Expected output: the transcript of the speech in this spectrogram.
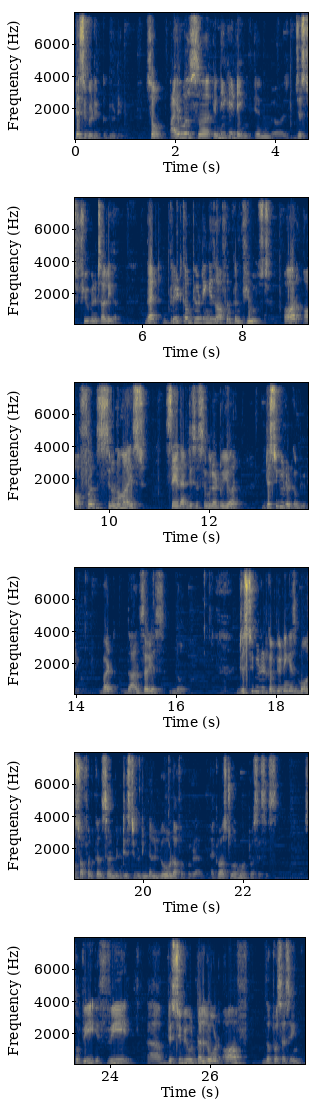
Distributed computing. So I was uh, indicating in uh, just a few minutes earlier that grid computing is often confused or often synonymized say that this is similar to your distributed computing. But the answer is no. Distributed computing is most often concerned with distributing the load of a program across two or more processes. So we if we uh, distribute the load of the processing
